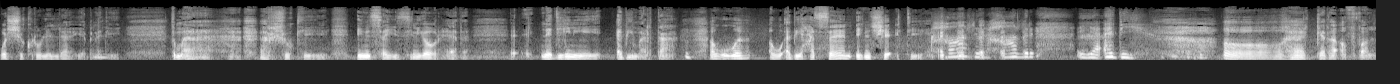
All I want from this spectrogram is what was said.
والشكر لله يا ابنتي. ثم أرجوك انسي سينيور هذا. ناديني أبي مرتا أو أو أبي حسان إن شئت حاضر حاضر. يا أبي. آه هكذا أفضل.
